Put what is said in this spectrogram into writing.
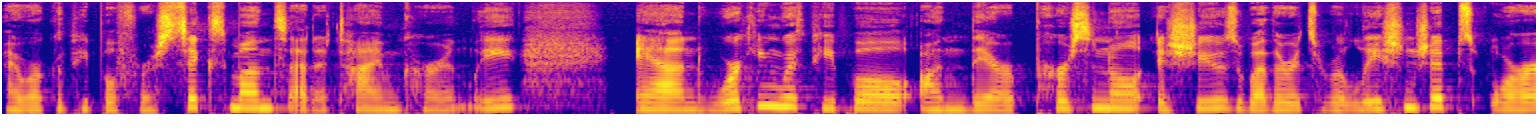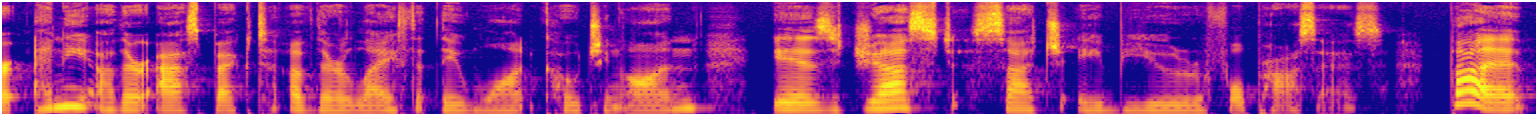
I work with people for six months at a time currently, and working with people on their personal issues, whether it's relationships or any other aspect of their life that they want coaching on, is just such a beautiful process. But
